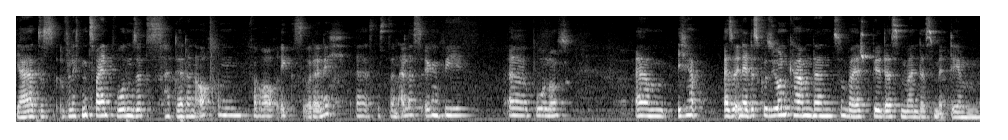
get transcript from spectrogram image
ja, das, vielleicht ein Zweitwodensitz hat der dann auch einen Verbrauch X oder nicht. Äh, ist dann alles irgendwie äh, Bonus. Ähm, ich habe, also in der Diskussion kam dann zum Beispiel, dass man das mit dem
